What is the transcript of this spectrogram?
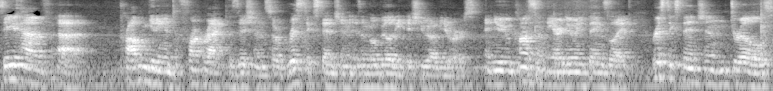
say you have a problem getting into front rack position, so wrist extension is a mobility issue of yours, and you constantly are doing things like wrist extension, drills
